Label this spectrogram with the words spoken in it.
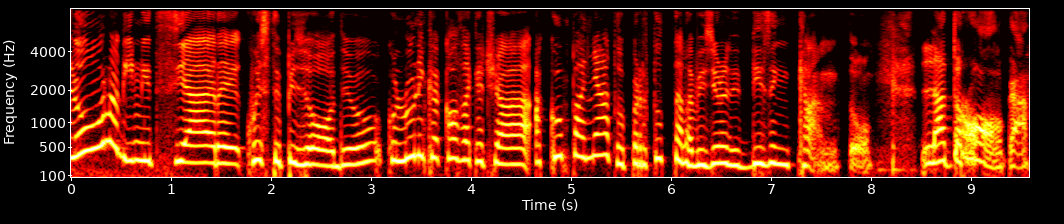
l'ora di iniziare questo episodio con l'unica cosa che ci ha accompagnato per tutta la visione di disincanto, la droga.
